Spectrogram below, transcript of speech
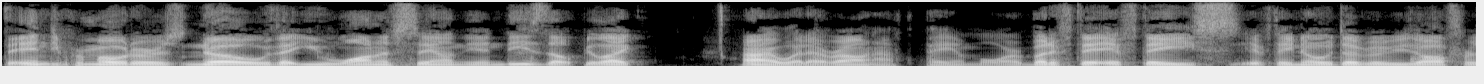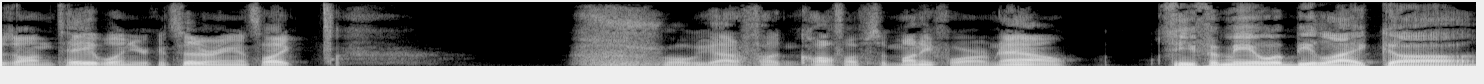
the indie promoters know that you want to stay on the indies, they'll be like, all right, whatever, I don't have to pay him more. But if they if they if they know WWE's offers on the table and you're considering, it's like, well, we gotta fucking cough up some money for him now. See, for me, it would be like, uh,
